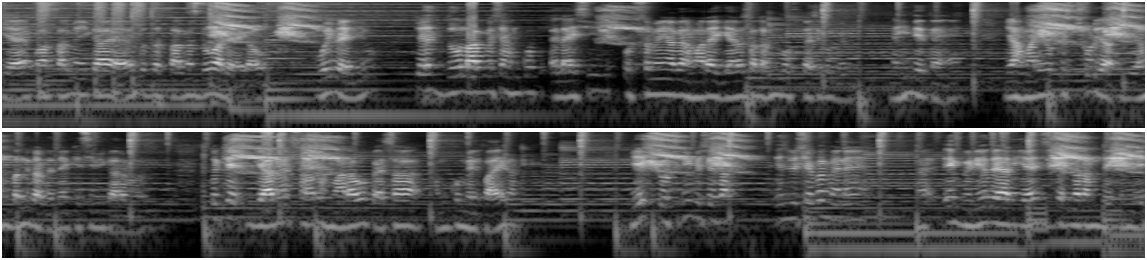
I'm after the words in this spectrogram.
किया है, पाँच साल में एक आया है तो दस साल में दो आ जाएगा वो, वही वैल्यू चाहे दो लाख में से हमको एलआईसी उस समय अगर हमारा ग्यारह साल हम उस पैसे को नहीं देते हैं, या हमारी वो किस्त छूट जाती है, हम बंद कर देते हैं किसी भी कारणवश तो क्या ग्यारहवें साल हमारा वो पैसा हमको मिल पाएगा? ये एक सोचनी विषय था इस विषय पर मैंने एक वीडियो तैयार किया है, जिसके अंदर हम देखेंगे,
